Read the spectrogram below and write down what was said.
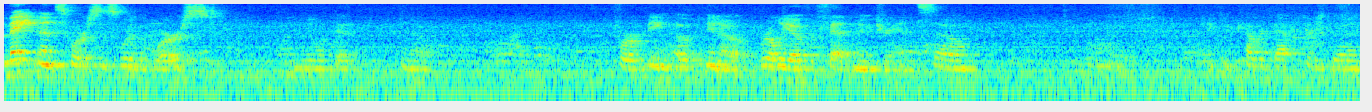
maintenance horses were the worst. When you look at, you know, for being, you know, really overfed nutrients. So um, I think we covered that pretty good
